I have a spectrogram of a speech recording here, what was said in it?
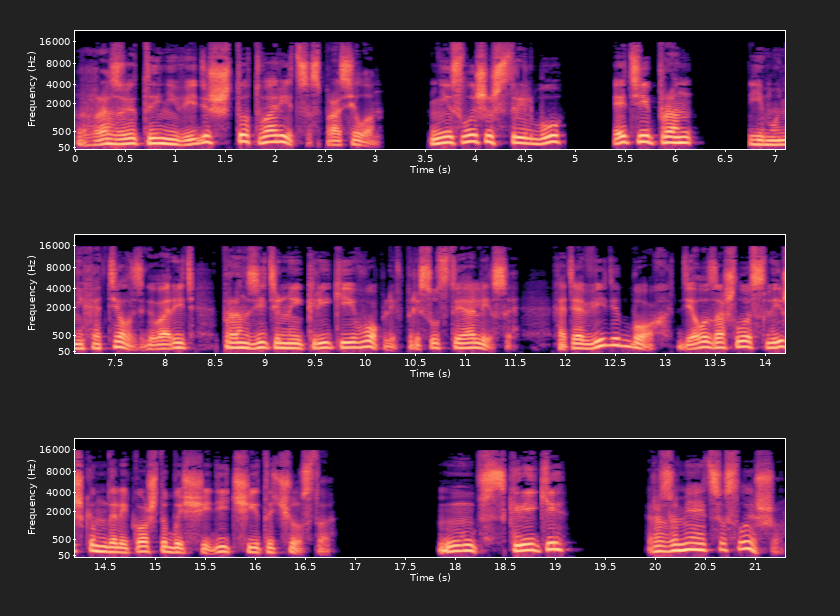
«Разве ты не видишь, что творится?» — спросил он. «Не слышишь стрельбу? Эти прон...» Ему не хотелось говорить пронзительные крики и вопли в присутствии Алисы, хотя, видит Бог, дело зашло слишком далеко, чтобы щадить чьи-то чувства. «Вскрики?» «Разумеется, слышу.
